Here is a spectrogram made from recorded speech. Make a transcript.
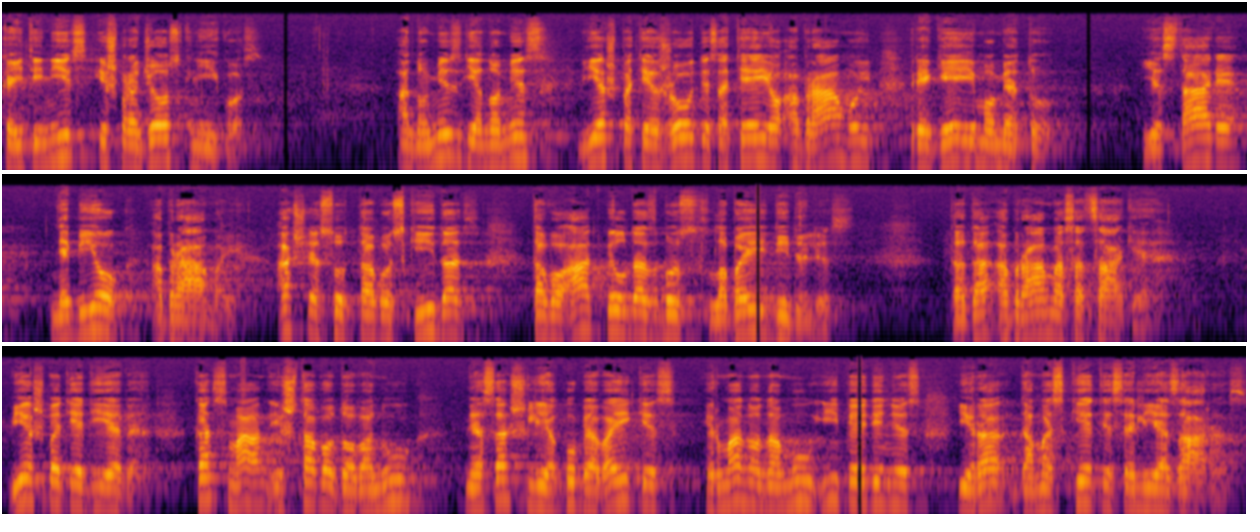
Skaitinys iš pradžios knygos. Anomis dienomis viešpaties žodis atėjo Abramui regėjimo metu. Jis tarė, nebijok Abramai, aš esu tavo skydas, tavo atpildas bus labai didelis. Tada Abramas atsakė, viešpatie Dieve, kas man iš tavo dovanų, nes aš lieku bevaikis ir mano namų įpėdinis yra damaskėtis Eliezaras.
